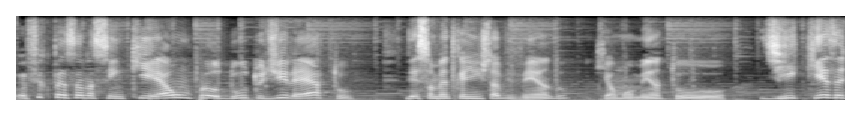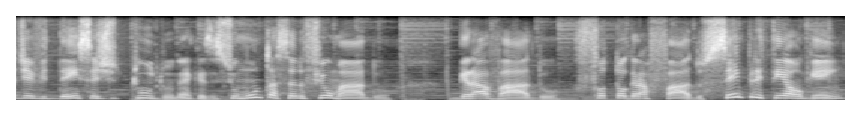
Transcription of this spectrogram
eu fico pensando assim, que é um produto direto desse momento que a gente está vivendo, que é um momento de riqueza de evidências de tudo, né? Quer dizer, se o mundo está sendo filmado, gravado, fotografado, sempre tem alguém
